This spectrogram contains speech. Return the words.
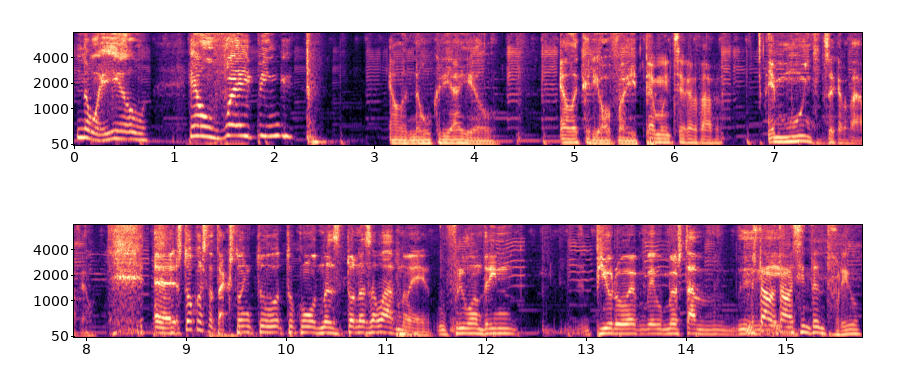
não é ele, é o vaping. Ela não queria a ele. Ela queria o vape. É muito desagradável. É muito desagradável. Ah, estou a constatar que estou, estou, estou, com, estou nasalado, não é? O frio londrino piorou o meu estado de. Mas estava, estava assim tanto frio.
